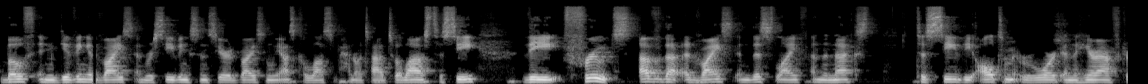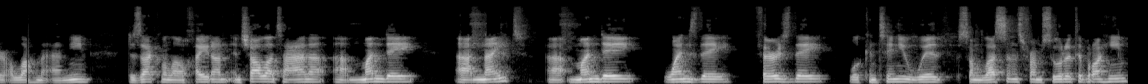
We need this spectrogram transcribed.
both in giving advice and receiving sincere advice. And we ask Allah subhanahu wa ta'ala to allow us to see the fruits of that advice in this life and the next, to see the ultimate reward in the hereafter. Allahumma ameen. Jazakumullahu khairan. Inshallah ta'ala, uh, Monday uh, night, uh, Monday, Wednesday, Thursday, we'll continue with some lessons from Surah Ibrahim.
